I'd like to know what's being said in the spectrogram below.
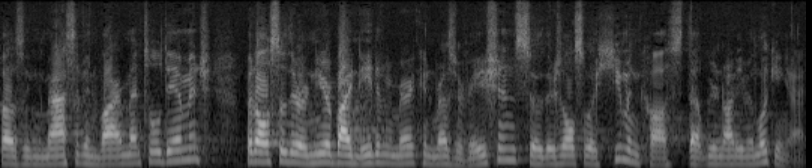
causing massive environmental damage. But also, there are nearby Native American reservations, so there's also a human cost that we're not even looking at.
